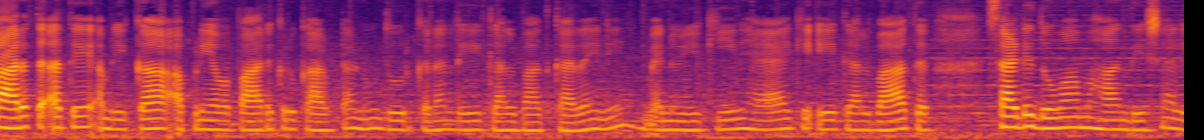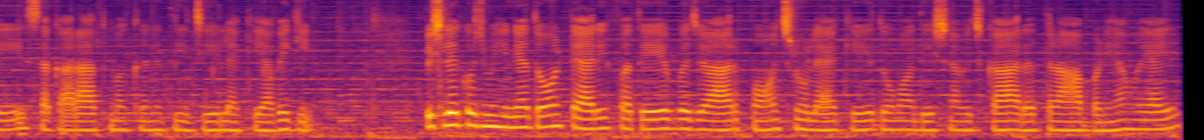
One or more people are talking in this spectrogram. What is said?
ਭਾਰਤ ਅਤੇ ਅਮਰੀਕਾ ਆਪਣੀਆਂ ਵਪਾਰਕ ਰੁਕਾਵਟਾਂ ਨੂੰ ਦੂਰ ਕਰਨ ਲਈ ਗੱਲਬਾਤ ਕਰ ਰਹੇ ਨੇ। ਮੈਨੂੰ ਯਕੀਨ ਹੈ ਕਿ ਇਹ ਗੱਲਬਾਤ ਸਾਡੇ ਦੋਵਾਂ ਮਹਾਨ ਦੇਸ਼ਾਂ ਲਈ ਸਕਾਰਾਤਮਕ ਨਤੀਜੇ ਲੈ ਕੇ ਆਵੇਗੀ। ਪਿਛਲੇ ਕੁਝ ਮਹੀਨਿਆਂ ਤੋਂ ਟੈਰਿਫ ਅਤੇ ਬਾਜ਼ਾਰ ਪਹੁੰਚ ਨੂੰ ਲੈ ਕੇ ਦੋਵਾਂ ਦੇਸ਼ਾਂ ਵਿਚਕਾਰ ਤਣਾਅ ਬਣਿਆ ਹੋਇਆ ਹੈ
